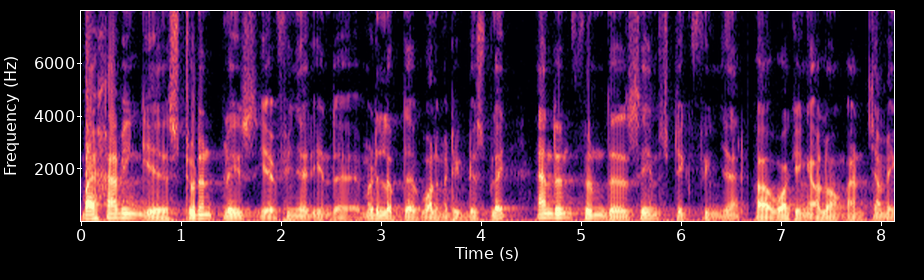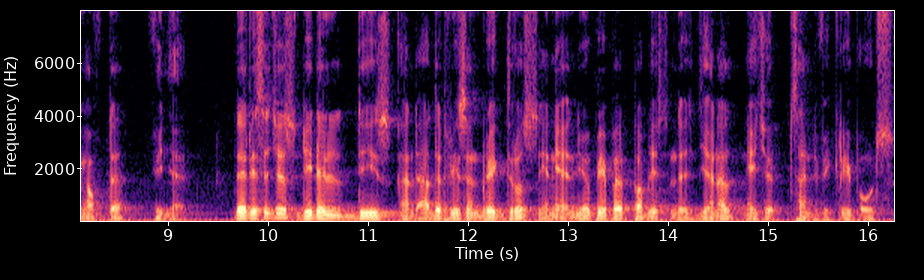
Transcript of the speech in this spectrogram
by having a student place a finger in the middle of the volumetric display and then film the same stick finger uh, walking along and jumping off the finger. The researchers detailed these and other recent breakthroughs in a new paper published in the journal Nature Scientific Reports.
